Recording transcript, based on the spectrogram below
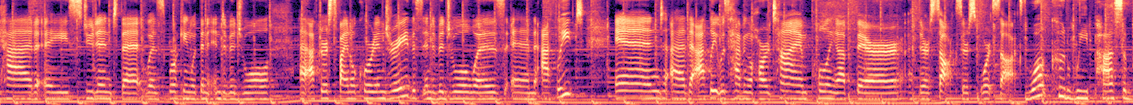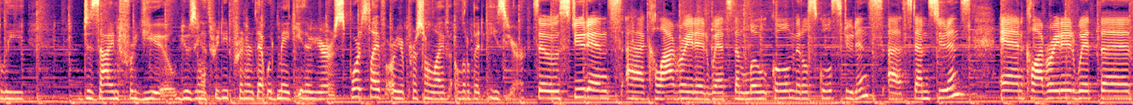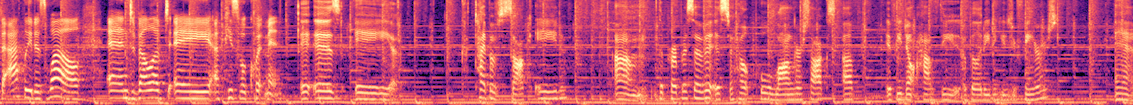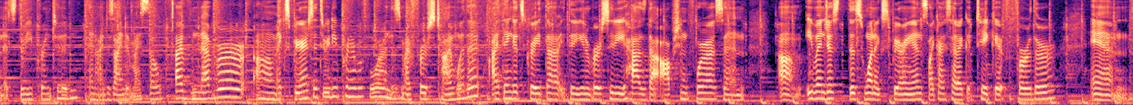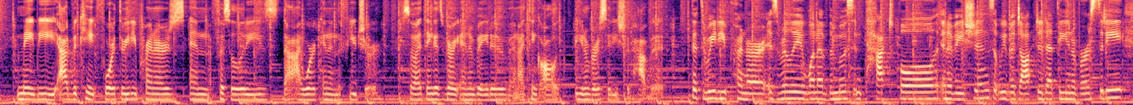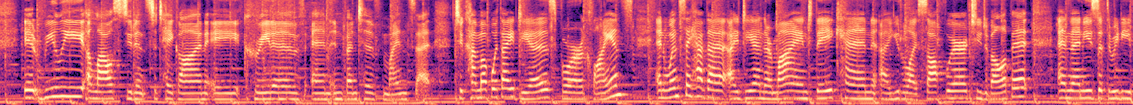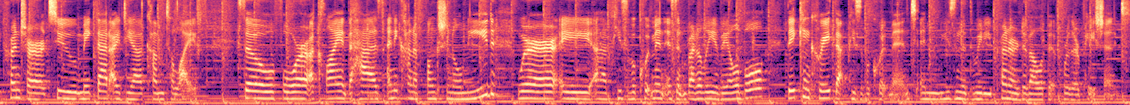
had a student that was working with an individual uh, after a spinal cord injury. This individual was an athlete, and uh, the athlete was having a hard time pulling up their, their socks, their sports socks. What could we possibly designed for you using a 3D printer that would make either your sports life or your personal life a little bit easier? So students uh, collaborated with some local middle school students, uh, STEM students, and collaborated with the, the athlete as well and developed a, a piece of equipment. It is a type of sock aid. Um, the purpose of it is to help pull longer socks up if you don't have the ability to use your fingers and it's 3D printed and I designed it myself. I've never um, experienced a 3D printer before and this is my first time with it. I think it's great that the university has that option for us and um, even just this one experience, like I said, I could take it further and maybe advocate for 3D printers and facilities that I work in in the future. So I think it's very innovative and I think all universities should have it. The 3D printer is really one of the most impactful innovations that we've adopted at the university. It really allows students to take on a creative and inventive mindset, to come up with ideas for clients, and once they have that idea in their mind, they can uh, utilize software to develop it, and then use the 3D printer to make that idea come to life. So for a client that has any kind of functional need where a, a, piece of equipment isn't readily available, they can create that piece of equipment and using the 3D printer develop it for their patient.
